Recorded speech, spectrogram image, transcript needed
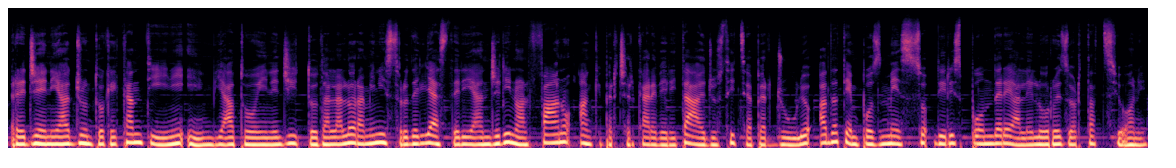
Regeni ha aggiunto che Cantini, inviato in Egitto dall'allora ministro degli esteri Angelino Alfano anche per cercare verità e giustizia per Giulio, ha da tempo smesso di rispondere alle loro esortazioni.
